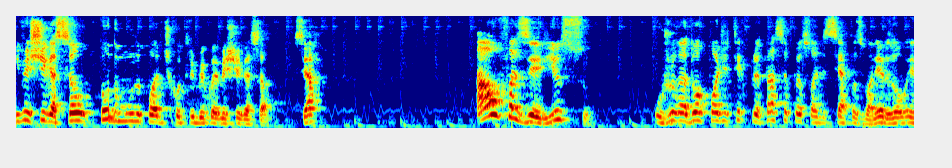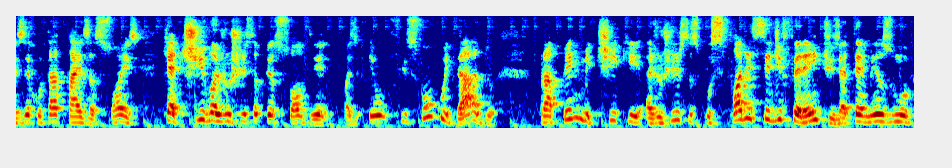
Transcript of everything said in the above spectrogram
Investigação, todo mundo pode contribuir com a investigação, certo? Ao fazer isso, o jogador pode interpretar seu personagem de certas maneiras ou executar tais ações que ativam a justiça pessoal dele. Mas eu fiz com cuidado para permitir que as justiças podem ser diferentes e até mesmo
